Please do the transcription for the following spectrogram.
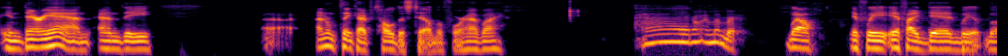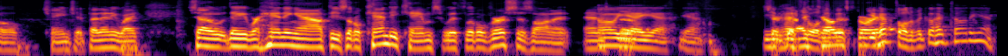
in Darien, and the uh, I don't think I've told this tale before, have I? I don't remember. Well, if we if I did, we will change it. But anyway, so they were handing out these little candy canes with little verses on it. And oh so, yeah, yeah, yeah. You so have told tell the story? You have told it, but go ahead, tell it again.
